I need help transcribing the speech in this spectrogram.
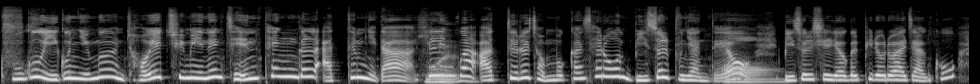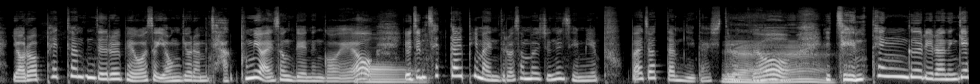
9929님은 저의 취미는 젠탱글 아트입니다. 힐링과 아트를 접목한 새로운 미술 분야인데요. 어. 미술 실력을 필요로 하지 않고 여러 패턴들을 배워서 연결하면 작품이 완성되는 거예요. 어. 요즘 책갈피 만들어 선물 주는 재미에 푹 빠졌답니다 하시더라고요. 예. 이 젠탱글이라는 게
